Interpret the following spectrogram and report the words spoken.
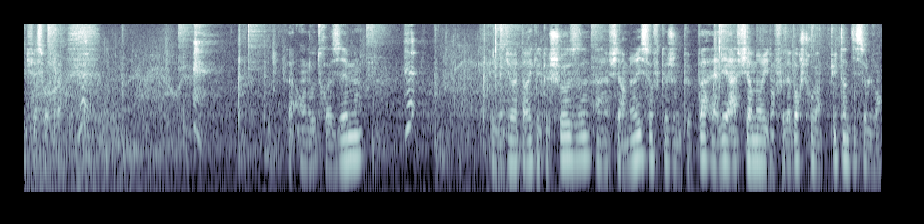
Il fait soif là. Là, on est au troisième. Il a dû réparer quelque chose à l'infirmerie, sauf que je ne peux pas aller à l'infirmerie. Donc faut d'abord que je trouve un putain de dissolvant.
